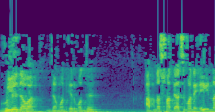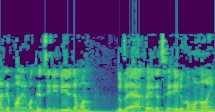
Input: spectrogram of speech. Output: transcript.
ঘুলে যাওয়া। যেমন এর মধ্যে আপনার সাথে আছে মানে এই না যে পানির মধ্যে চিনি দিয়ে যেমন দুটো এক হয়ে গেছে, এইরকমও নয়।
